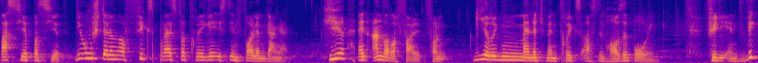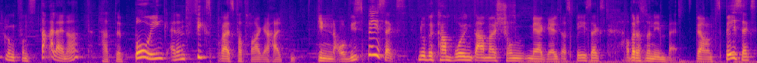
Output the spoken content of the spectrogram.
was hier passiert. Die Umstellung auf Fixpreisverträge ist in vollem Gange. Hier ein anderer Fall von gierigen Management-Tricks aus dem Hause Boeing. Für die Entwicklung von Starliner hatte Boeing einen Fixpreisvertrag erhalten. Genau wie SpaceX. Nur bekam Boeing damals schon mehr Geld als SpaceX, aber das nur nebenbei. Während SpaceX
